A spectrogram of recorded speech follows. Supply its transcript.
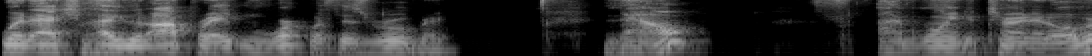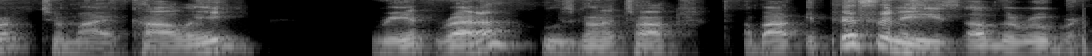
would actually, how you would operate and work with this rubric. Now, I'm going to turn it over to my colleague, Retta, who's going to talk about epiphanies of the rubric.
